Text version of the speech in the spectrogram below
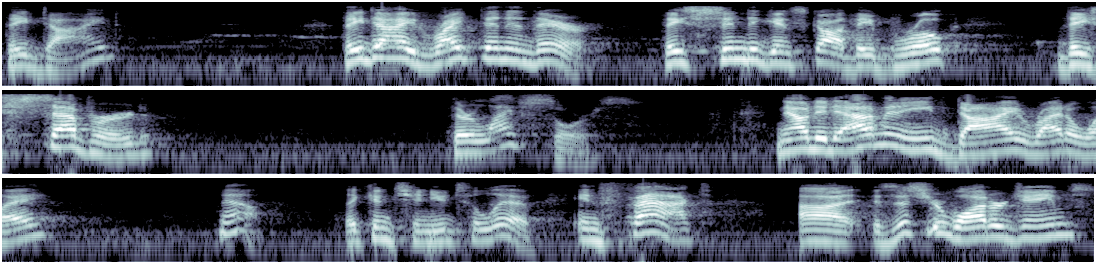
they died? They died right then and there. They sinned against God. They broke they severed their life source. Now, did Adam and Eve die right away? No. They continued to live. In fact, uh, is this your water, James?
